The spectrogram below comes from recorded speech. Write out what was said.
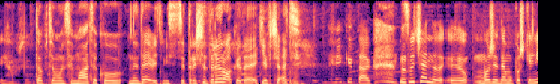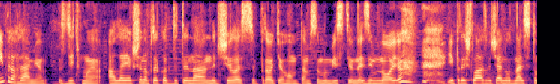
я вже Тобто математику не 9 місяців, 3-4 роки деякі вчать. Деякі так. Ну, звичайно, е, ми ж йдемо по шкільній програмі з дітьми, але якщо, наприклад, дитина не вчилася протягом там семи місяців не зі мною і прийшла, звичайно, в 11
